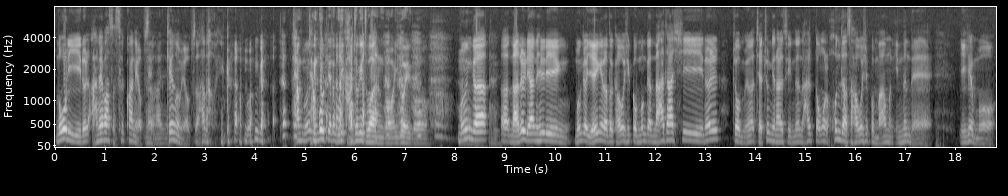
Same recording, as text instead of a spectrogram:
놀이를 안 해봐서 습관이 없어 네. 경험이 없어 하다 보니까 뭔가 장, 장볼 때도 우리 가족이 좋아하는 거 이거 이거. 뭔가 네. 어, 나를 위한 힐링 뭔가 여행이라도 가고 싶고 뭔가 나 자신을 좀 어, 재충전할 수 있는 활동을 혼자서 하고 싶은 마음은 있는데 이게 뭐,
